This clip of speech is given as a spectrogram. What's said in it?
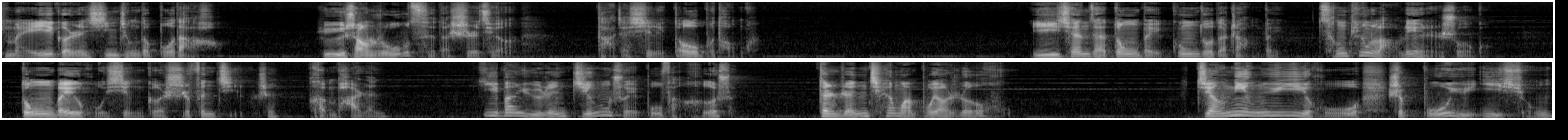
每一个人心情都不大好。遇上如此的事情，大家心里都不痛快。以前在东北工作的长辈曾听老猎人说过，东北虎性格十分谨慎，很怕人，一般与人井水不犯河水。但人千万不要惹虎。讲宁遇一虎是不遇一熊，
